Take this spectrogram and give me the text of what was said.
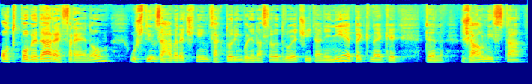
odpovedá refrénom, už tým záverečným, za ktorým bude nasledovať druhé čítanie. Nie je pekné, keď ten žalmista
